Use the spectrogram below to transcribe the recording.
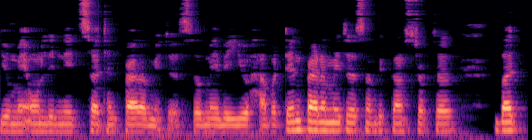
you may only need certain parameters. So maybe you have a 10 parameters on the constructor but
